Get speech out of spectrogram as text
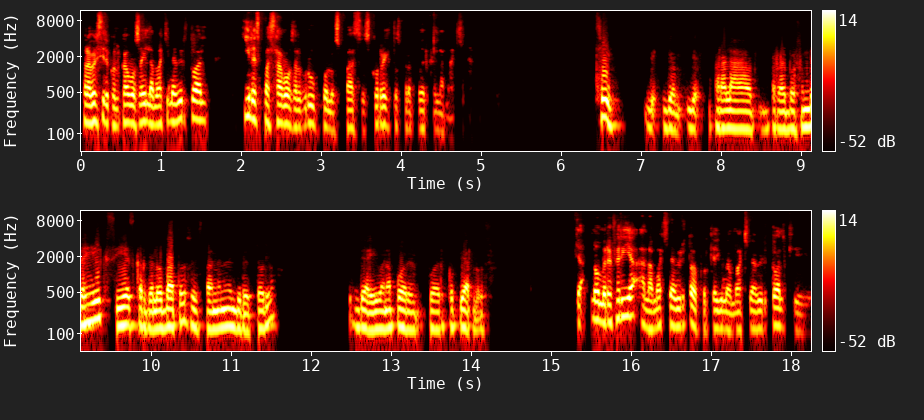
para ver si le colocamos ahí la máquina virtual y les pasamos al grupo los pasos correctos para poder crear la máquina. Sí, para, la, para el versión de Higgs sí descargué los datos, están en el directorio. De ahí van a poder, poder copiarlos. Ya, no, me refería a la máquina virtual, porque hay una máquina virtual que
